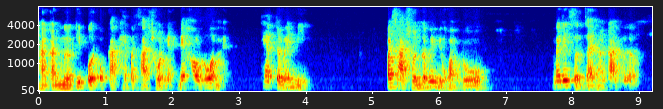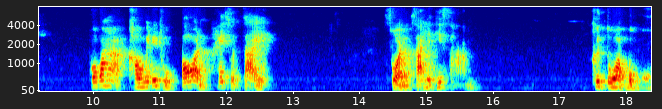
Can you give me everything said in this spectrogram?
ทางการเมืองที่เปิดโอกาสให้ประชาชนเนี่ยได้เข้าร่วมเนี่ยแทบจะไม่มี ประชาชนก็ไม่มีความรู้ ไม่ได้สนใจทางการเมือง เพราะว่าเขาไม่ได้ถูกป้อนให้สนใจ ส่วนสาเหตุที่สาม คือตัวบุคค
